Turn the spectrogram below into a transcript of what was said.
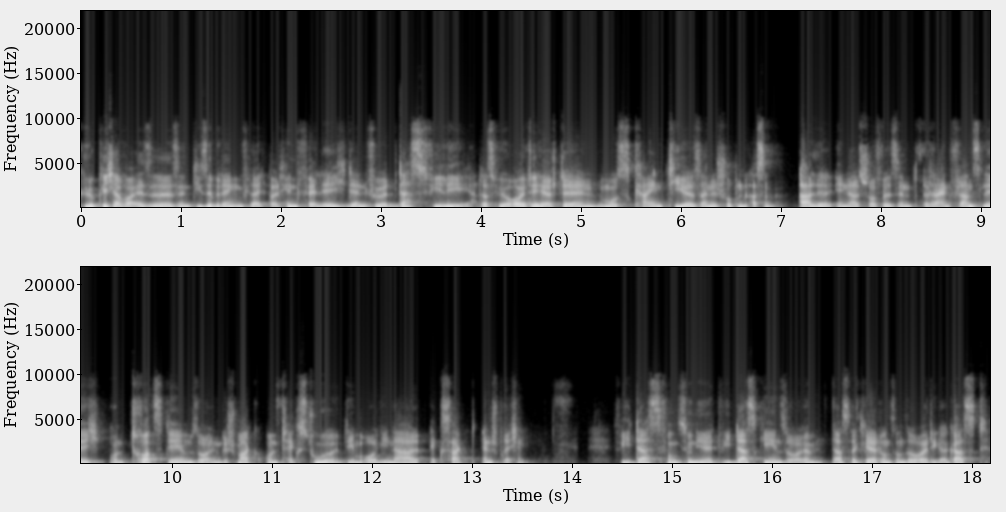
Glücklicherweise sind diese Bedenken vielleicht bald hinfällig, denn für das Filet, das wir heute herstellen, muss kein Tier seine Schuppen lassen. Alle Inhaltsstoffe sind rein pflanzlich und trotzdem sollen Geschmack und Textur dem Original exakt entsprechen. Wie das funktioniert, wie das gehen soll, das erklärt uns unser heutiger Gast.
